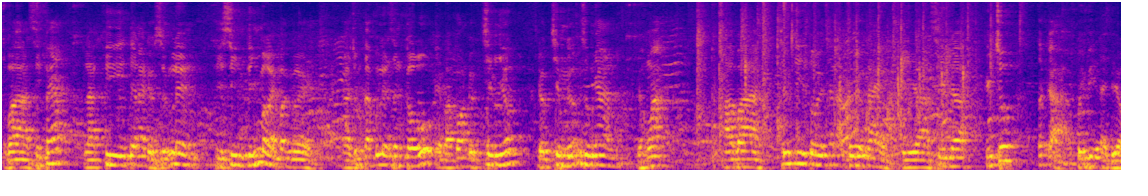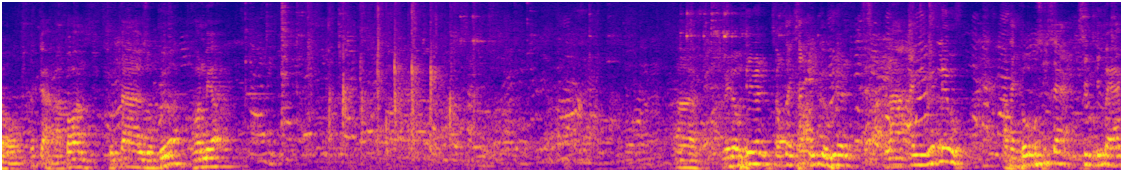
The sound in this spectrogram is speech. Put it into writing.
và xin phép là khi tên ai được xướng lên thì xin kính mời mọi người là chúng ta bước lên sân khấu để bà con được chiêm ngưỡng, được chiêm ngưỡng dung nhan, được không ạ? À, và trước khi tôi sẽ làm công việc này thì à, xin à, kính chúc tất cả quý vị đại biểu, tất cả bà con chúng ta dùng bữa ngon miệng. À, người đầu tiên trong danh sách ứng cử viên là anh Nguyễn Lưu ở thành phố Suýt Xin kính mời anh.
